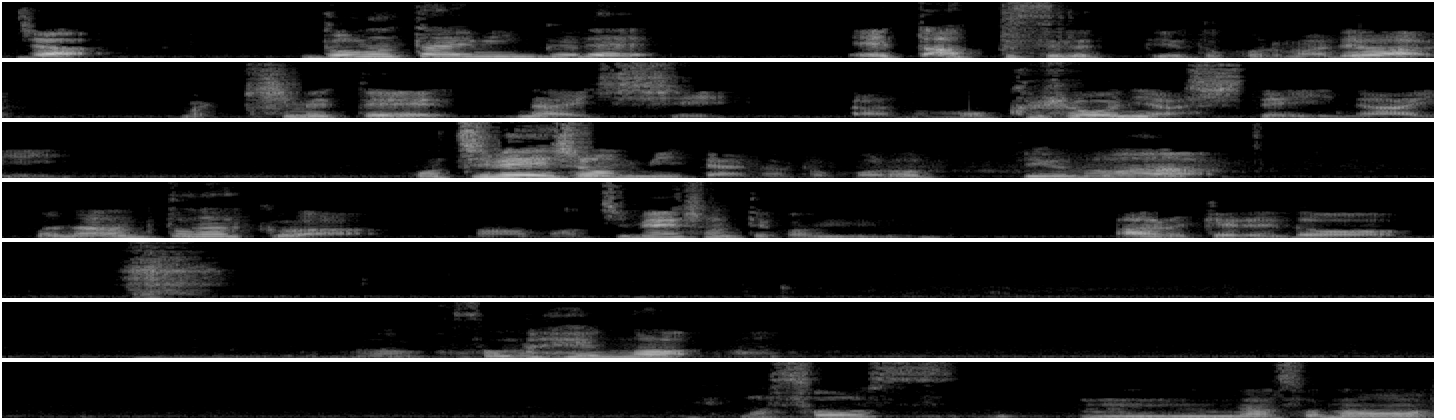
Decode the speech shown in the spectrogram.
じゃあ、どのタイミングで、えっと、アップするっていうところまでは、まあ、決めてないし、あの、目標にはしていない、モチベーションみたいなところっていうのは、まあ、なんとなくは、まあ、モチベーションっていうか、うん、あるけれど、なんかその辺が、まあ、そうす、うん、その、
